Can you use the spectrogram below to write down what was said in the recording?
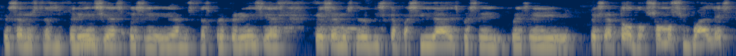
pese a nuestras diferencias, pese a nuestras preferencias, pese a nuestras discapacidades, pese, pese, pese a todo. Somos iguales,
